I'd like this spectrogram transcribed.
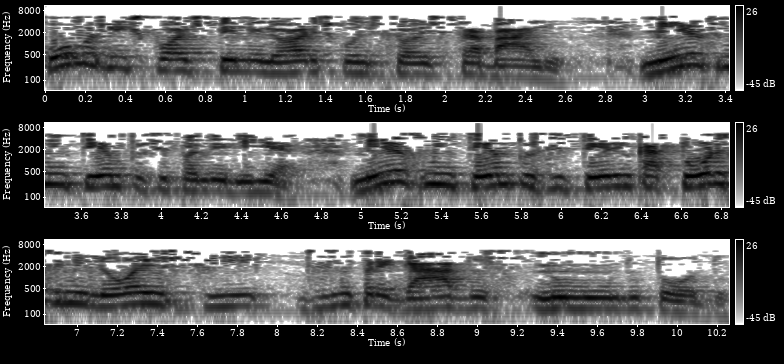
como a gente pode ter melhores condições de trabalho, mesmo em tempos de pandemia, mesmo em tempos de terem 14 milhões de desempregados no mundo todo.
